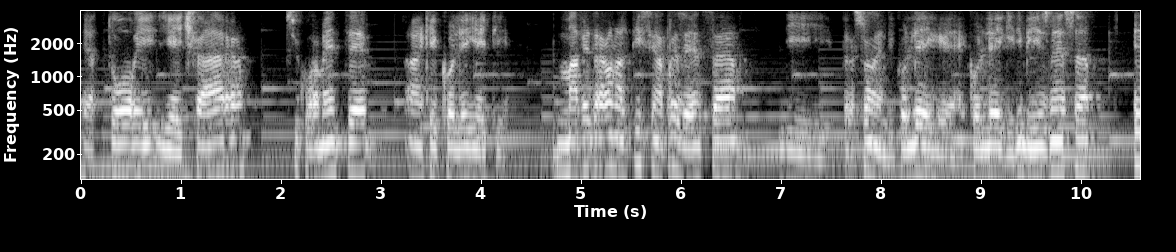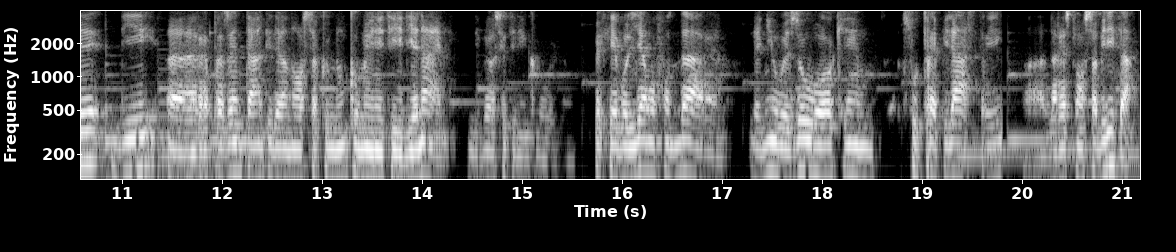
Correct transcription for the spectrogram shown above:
gli attori, gli HR, sicuramente anche i colleghi IT, ma vedrà un'altissima presenza di persone, di colleghe e colleghi di business e di eh, rappresentanti della nostra community DNI, Diversity and Inclusion, perché vogliamo fondare le New Ways of Working su tre pilastri, eh, la responsabilità,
